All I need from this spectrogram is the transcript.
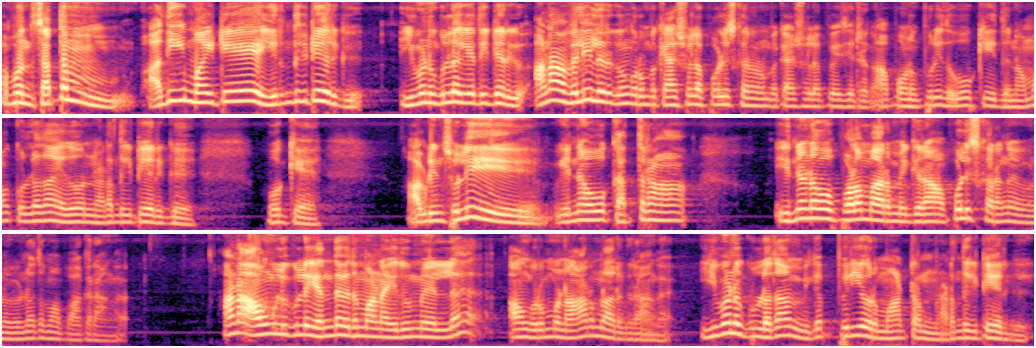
அப்போ இந்த சத்தம் அதிகமாயிட்டே இருந்துக்கிட்டே இருக்குது இவனுக்குள்ளே ஏற்றிக்கிட்டே இருக்குது ஆனால் வெளியில் இருக்கவங்க ரொம்ப கேஷுவலாக போலீஸ்காரங்க ரொம்ப கேஷுவலாக பேசிகிட்டு இருக்காங்க. அப்போ உனக்கு புரியுது ஓகே இது நமக்குள்ளே தான் ஏதோ நடந்துக்கிட்டே இருக்குது ஓகே. அப்படின்னு சொல்லி என்னவோ கத்துறான். என்னென்னவோ புலம்ப ஆரம்பிக்கிறான். போலீஸ்காரங்க இவனை வினோதமாக பார்க்குறாங்க ஆனால் அவங்களுக்குள்ள எந்த விதமான இதுவுமே இல்லை. அவங்க ரொம்ப நார்மலாக இருக்கிறாங்க. இவனுக்குள்ளே தான் மிகப்பெரிய ஒரு மாற்றம் நடந்துக்கிட்டே இருக்குது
